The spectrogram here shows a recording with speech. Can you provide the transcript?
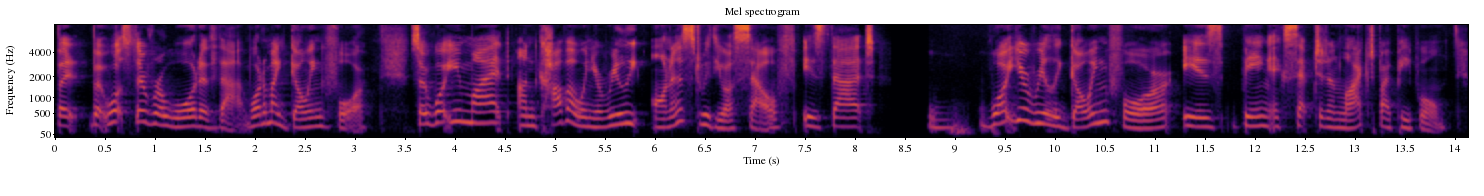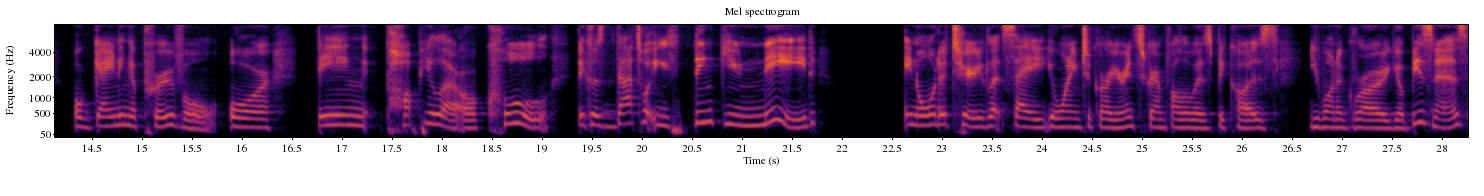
but but what's the reward of that? What am I going for? So what you might uncover when you're really honest with yourself is that what you're really going for is being accepted and liked by people or gaining approval or being popular or cool because that's what you think you need in order to, let's say, you're wanting to grow your Instagram followers because you want to grow your business.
